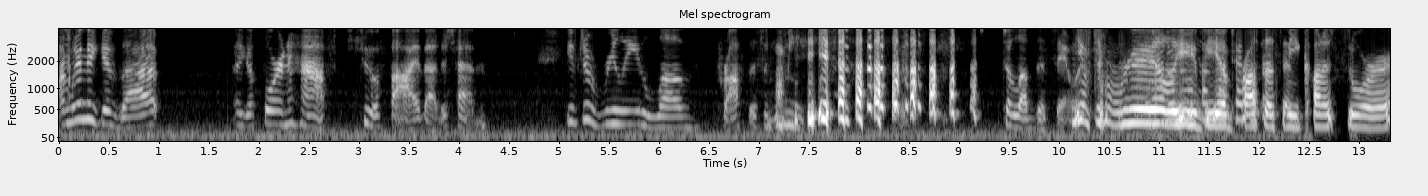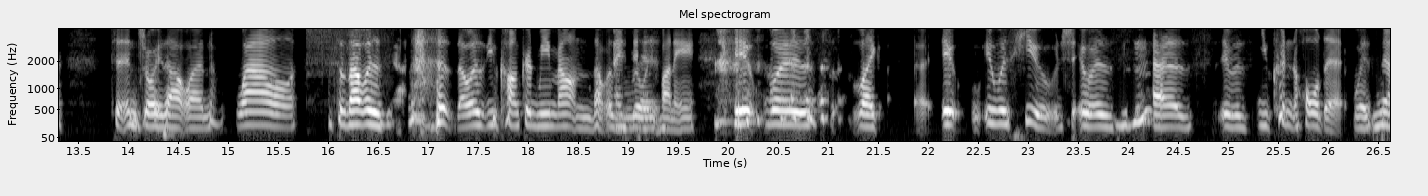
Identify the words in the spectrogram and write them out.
I'm gonna give that like a four and a half to a five out of ten. You have to really love processed meats Yeah. to love this sandwich. You have to really be a that type of processed meat connoisseur to enjoy that one. Wow. So that was that was you conquered me Mountain. That was I really did. funny. It was like uh, it it was huge. It was Mhm. as it was you couldn't hold it with No.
